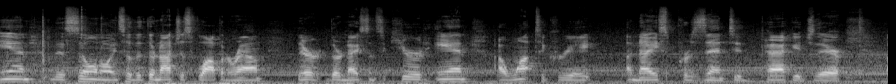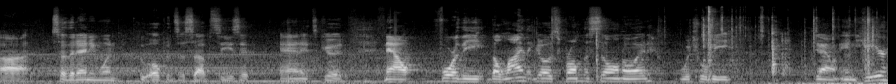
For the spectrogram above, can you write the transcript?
and this solenoid so that they're not just flopping around. They're, they're nice and secured, and I want to create a nice presented package there uh, so that anyone who opens this up sees it and it's good. Now, for the, the line that goes from the solenoid, which will be down in here,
